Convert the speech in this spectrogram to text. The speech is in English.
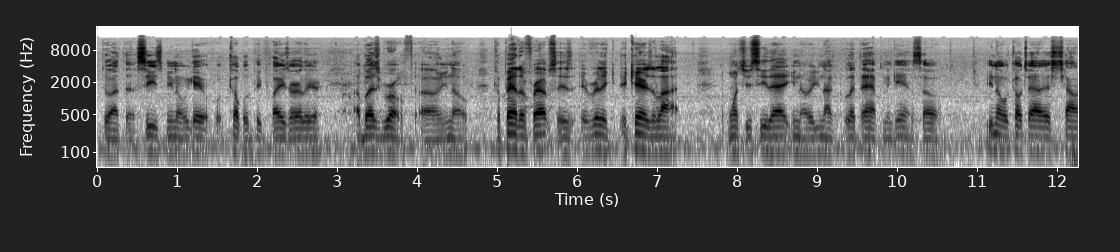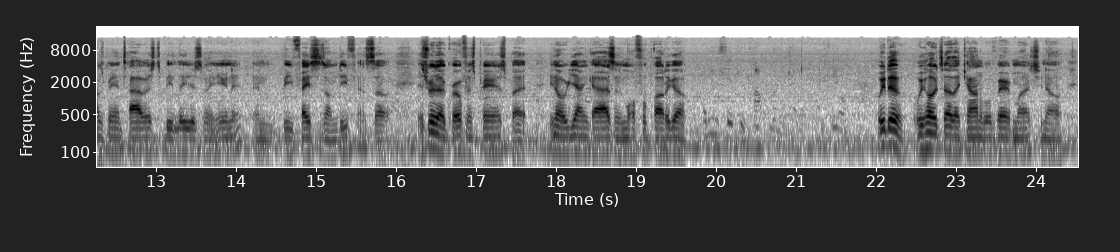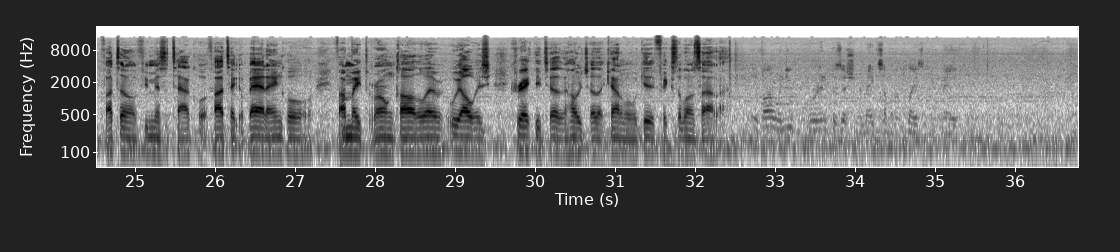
throughout the season. You know, we gave up a couple of big plays earlier, uh, but it's growth. Uh, you know, competitive reps is it really it carries a lot. Once you see that, you know, you're not gonna let that happen again. So, you know, what Coach Ash challenged me and Tyvis to be leaders in the unit and be faces on defense. So it's really a growth experience. But you know, we're young guys and more football to go. How do you think you complement each other? You feel? We do. We hold each other accountable very much. You know, if I tell them if you miss a tackle, if I take a bad angle, or if I make the wrong call or whatever, we always correct each other and hold each other accountable. We get it fixed up on the sideline. Vonn, when you were in position to make some of the plays that you made,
